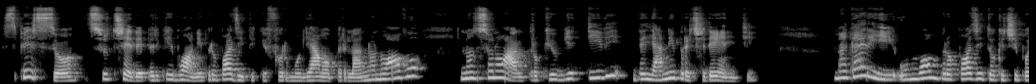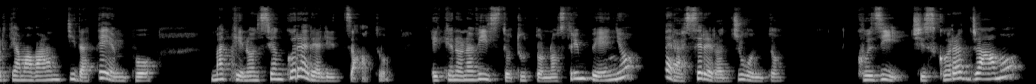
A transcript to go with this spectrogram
Spesso succede perché i buoni propositi che formuliamo per l'anno nuovo non sono altro che obiettivi degli anni precedenti. Magari un buon proposito che ci portiamo avanti da tempo, ma che non si è ancora realizzato e che non ha visto tutto il nostro impegno per essere raggiunto. Così ci scoraggiamo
